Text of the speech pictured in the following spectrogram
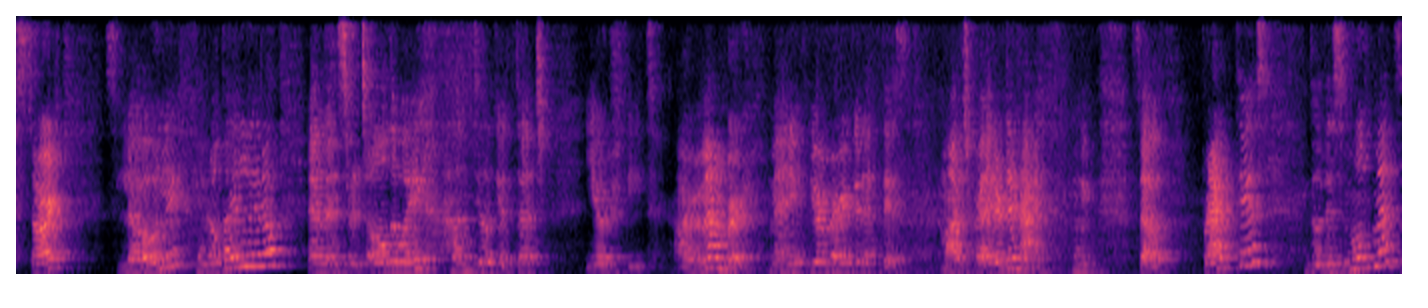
start slowly, little by little, and then stretch all the way until you touch your feet. I remember, many of you are very good at this, much better than I. so, practice, do these movements,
